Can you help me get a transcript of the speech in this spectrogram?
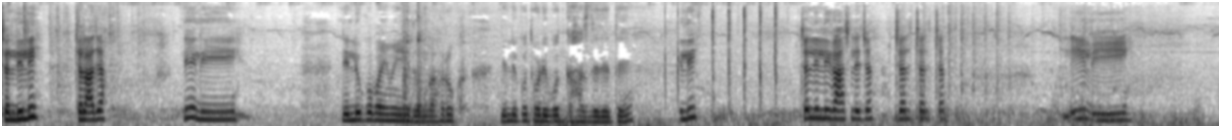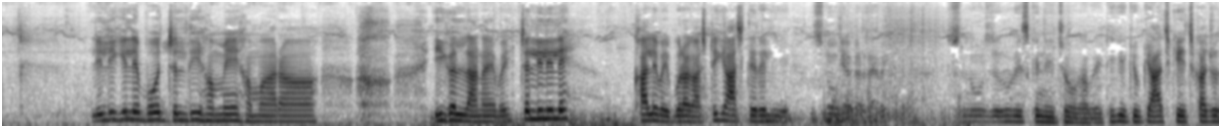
चल लिली, चल आ जा लिली लिली को भाई मैं ये दूँगा, रुक। लिली को थोड़ी बहुत घास दे देते हैं। लिली, चल लिली, घास ले, चल चल चल चल। लिली। लिली के लिए बहुत जल्दी हमें हमारा ईगल लाना है भाई। चल लिली ले। खा ले भाई पूरा घास। ठीक है, आज तेरे लिए। स्नो क्या कर रहा है भाई? स्नो ज़रूर इसके नीचे होगा भाई। ठीक है, क्योंकि आज केज का जो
